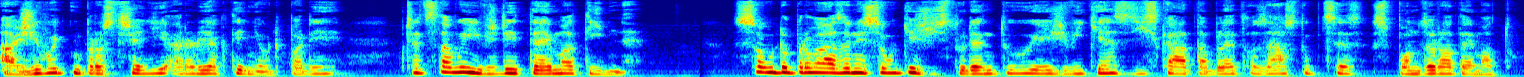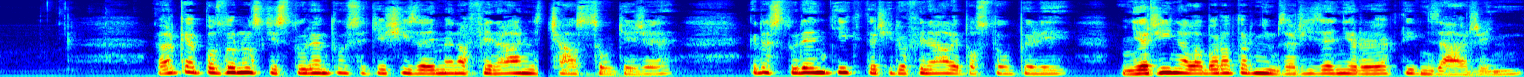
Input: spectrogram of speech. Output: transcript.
a životní prostředí a radioaktivní odpady představují vždy téma týdne. Jsou doprovázeny soutěží studentů, jež vítěz získá tablet od zástupce sponzora tématu. Velké pozornosti studentů se těší zejména finální část soutěže, kde studenti, kteří do finále postoupili, měří na laboratorním zařízení radioaktivní záření,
